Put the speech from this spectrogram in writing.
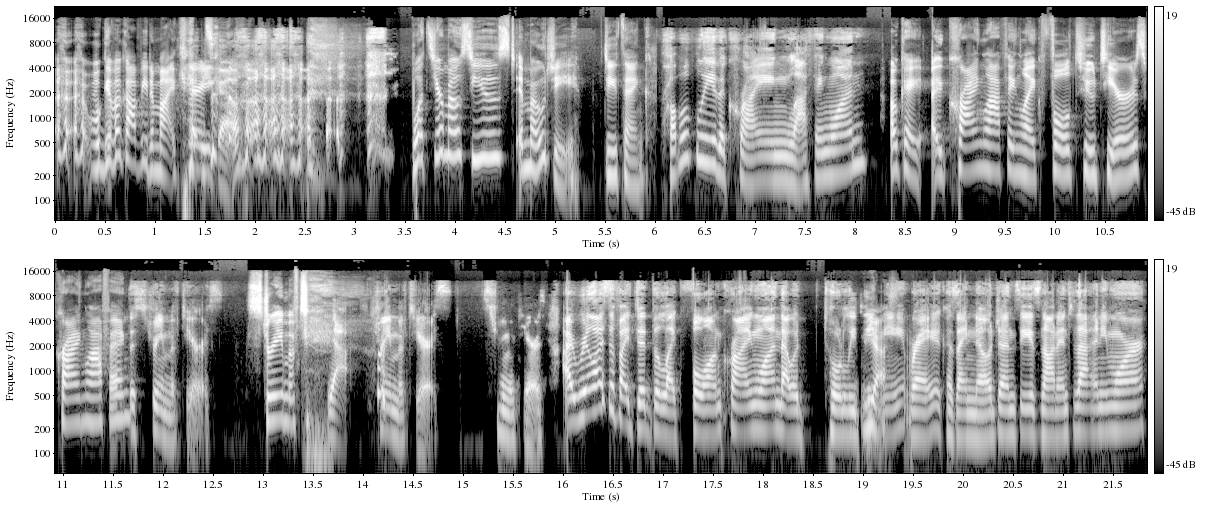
we'll give a copy to my kids. There you go. What's your most used emoji, do you think? Probably the crying, laughing one, Okay, uh, crying, laughing, like full two tears, crying, laughing. the stream of tears. Stream of tears. Yeah, stream of tears. Stream of tears. I realized if I did the like full on crying one, that would totally take Yes. me, right? Because I know Gen Z is not into that anymore.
